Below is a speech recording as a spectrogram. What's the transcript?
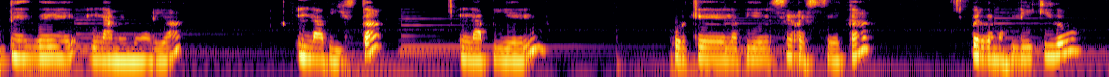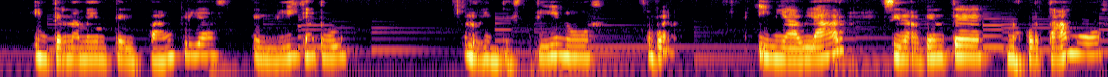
desde la memoria, la vista, la piel, porque la piel se reseca, perdemos líquido, internamente el páncreas, el hígado, los intestinos, bueno, y ni hablar si de repente nos cortamos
